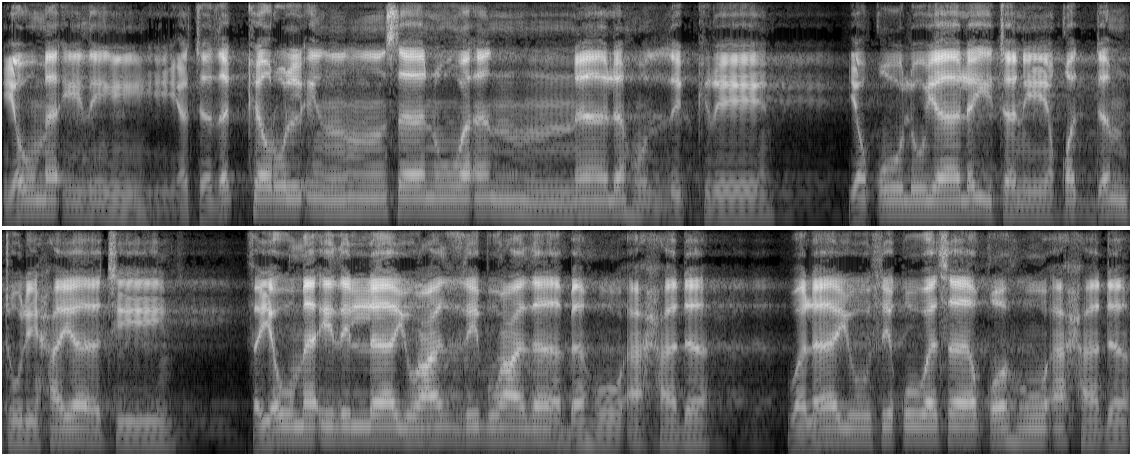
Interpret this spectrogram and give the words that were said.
يومئذ يتذكر الإنسان وأنى له الذكر يقول يا ليتني قدمت لحياتي فيومئذ لا يعذب عذابه أحد ولا يوثق وثاقه أحد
